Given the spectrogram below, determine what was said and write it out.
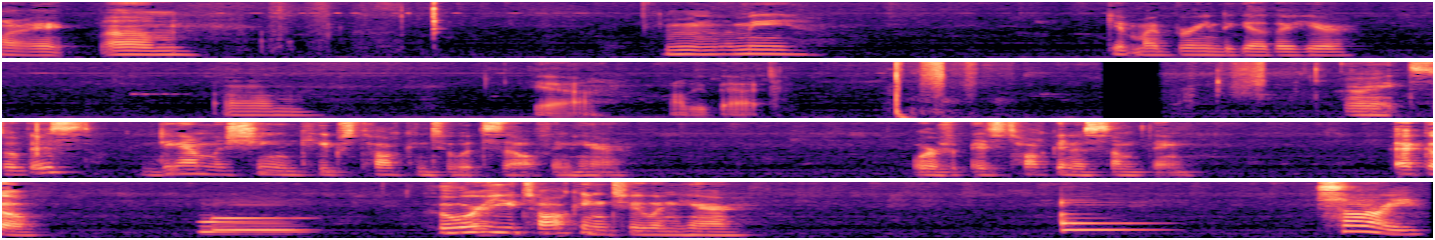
All right. Um. mm, Let me get my brain together here. Um. Yeah, I'll be back. All right. So this damn machine keeps talking to itself in here, or it's talking to something. Echo. Who are you talking to in here? Sorry,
